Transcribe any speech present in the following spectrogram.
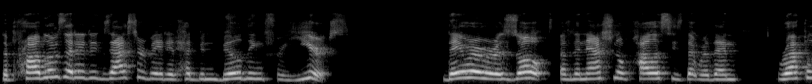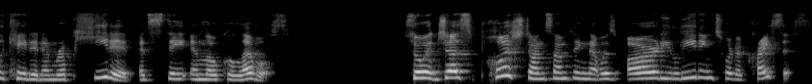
The problems that it exacerbated had been building for years. They were a result of the national policies that were then replicated and repeated at state and local levels. So it just pushed on something that was already leading toward a crisis.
